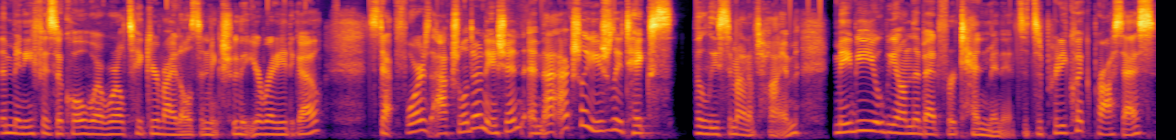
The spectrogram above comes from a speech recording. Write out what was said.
the mini physical where we'll take your vitals and make sure that you're ready to go. Step four is actual donation, and that actually usually takes the least amount of time. Maybe you'll be on the bed for 10 minutes. It's a pretty quick process.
